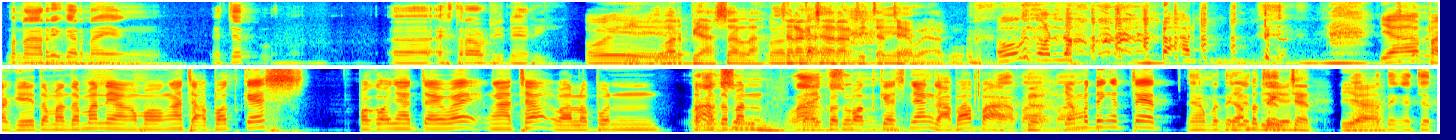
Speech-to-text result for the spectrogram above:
menarik karena yang ngechat eh, extraordinary. Wih. Luar biasa lah. Jarang-jarang dicat Iya. cewek aku. Oh ngono. ya bagi teman-teman yang mau ngajak podcast, pokoknya cewek ngajak walaupun teman-teman nggak ikut podcastnya nggak apa-apa. Yang penting ngechat, Yang penting Yang ngechat. Iya. Yang Iya. penting ngechat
